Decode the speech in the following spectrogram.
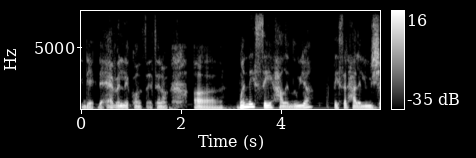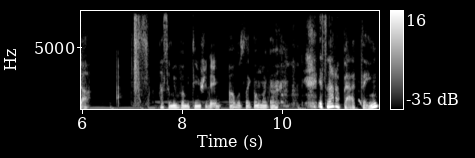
the the heavenly concert, you know. Uh when they say hallelujah, they said hallelujah. That's a move from them. I was like, oh my god. it's not a bad thing.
